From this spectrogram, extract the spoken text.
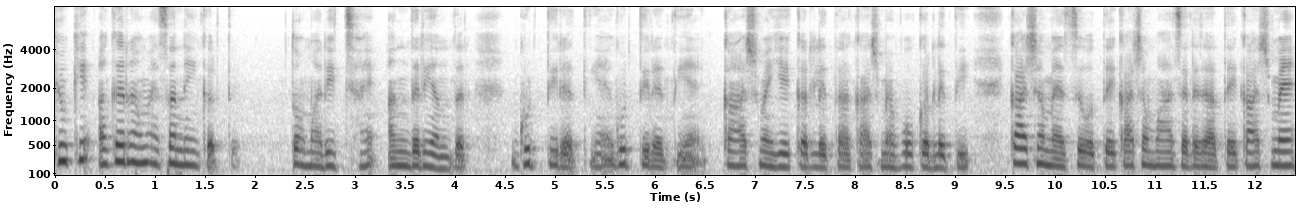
क्योंकि अगर हम ऐसा नहीं करते तो हमारी इच्छाएँ अंदर ही अंदर घुटती रहती हैं, घुटती रहती हैं। काश मैं ये कर लेता, काश मैं वो कर लेती, काश हम ऐसे होते, काश हम वहाँ चले जाते, काश मैं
